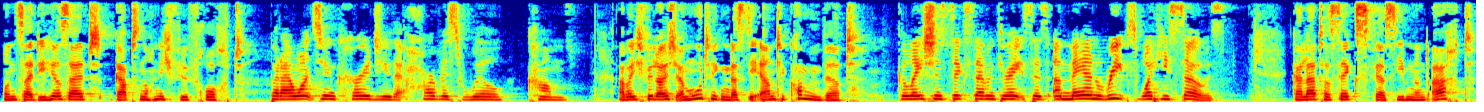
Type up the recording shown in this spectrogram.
Und seit ihr hier seid, gab es noch nicht viel Frucht. But I want to encourage you that harvest will come. Aber ich will euch ermutigen, dass die Ernte kommen wird. Galatians 6 7 through 8 says, A man reaps what he sows. Galater 6, Vers 7 und 8.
